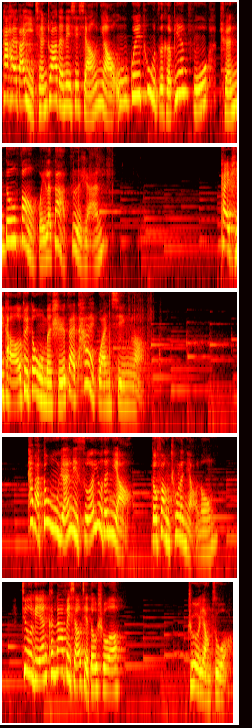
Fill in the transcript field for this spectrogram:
他还把以前抓的那些小鸟、乌龟、兔子和蝙蝠全都放回了大自然。派皮桃对动物们实在太关心了，他把动物园里所有的鸟都放出了鸟笼，就连克拉菲小姐都说：“这样做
